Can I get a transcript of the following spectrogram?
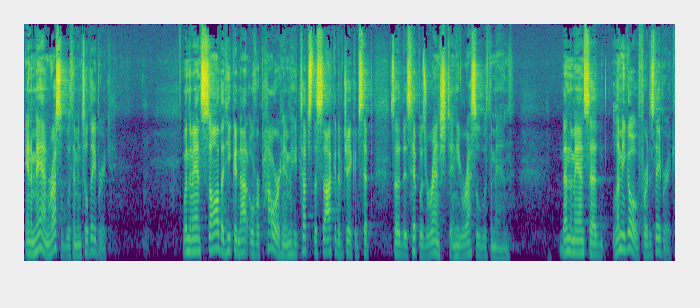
and a man wrestled with him until daybreak. When the man saw that he could not overpower him, he touched the socket of Jacob's hip so that his hip was wrenched, and he wrestled with the man. Then the man said, Let me go, for it is daybreak.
